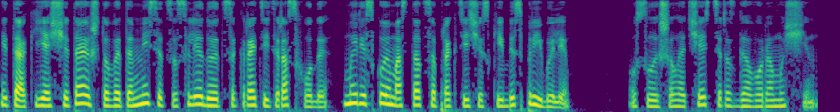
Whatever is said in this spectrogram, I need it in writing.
Итак, я считаю, что в этом месяце следует сократить расходы. Мы рискуем остаться практически без прибыли услышала часть разговора мужчин.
